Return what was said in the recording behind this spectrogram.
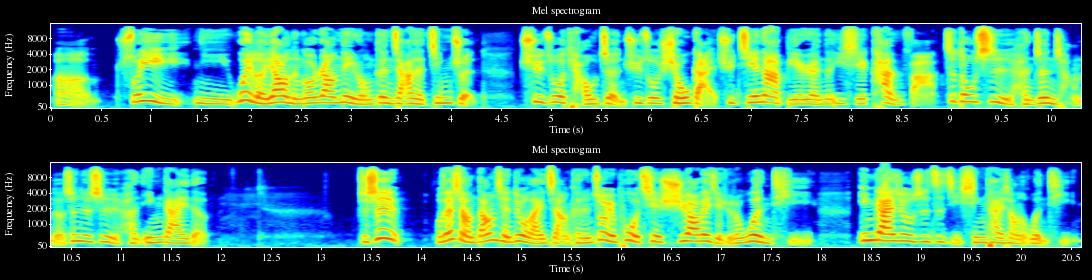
呃，所以你为了要能够让内容更加的精准，去做调整、去做修改、去接纳别人的一些看法，这都是很正常的，甚至是很应该的。只是我在想，当前对我来讲，可能最为迫切需要被解决的问题，应该就是自己心态上的问题。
